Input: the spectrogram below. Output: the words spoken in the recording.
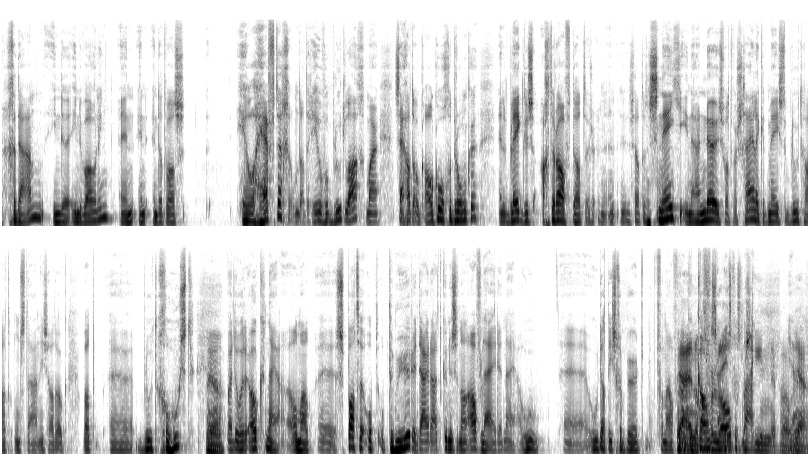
gedaan in de, in de woning. En, en, en dat was heel heftig, omdat er heel veel bloed lag. Maar zij had ook alcohol gedronken. En het bleek dus achteraf dat er, een, zat een sneetje in haar neus... wat waarschijnlijk het meeste bloed had ontstaan. Is had ook wat eh, bloed gehoest. Ja. Waardoor er ook nou ja, allemaal eh, spatten op, op de muur. En daaruit kunnen ze dan afleiden nou ja, hoe, eh, hoe dat is gebeurd vanaf Ja, welke zij is geslagen. van, ja. Ja.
